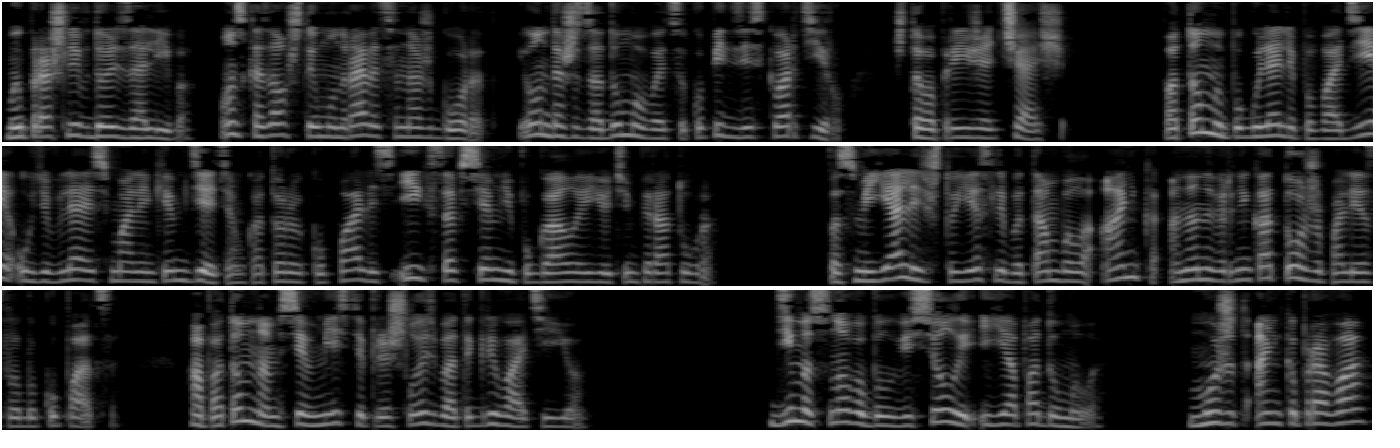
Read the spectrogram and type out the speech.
Мы прошли вдоль залива. Он сказал, что ему нравится наш город, и он даже задумывается купить здесь квартиру, чтобы приезжать чаще. Потом мы погуляли по воде, удивляясь маленьким детям, которые купались, и их совсем не пугала ее температура. Посмеялись, что если бы там была Анька, она наверняка тоже полезла бы купаться, а потом нам всем вместе пришлось бы отогревать ее. Дима снова был веселый, и я подумала. Может, Анька права?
